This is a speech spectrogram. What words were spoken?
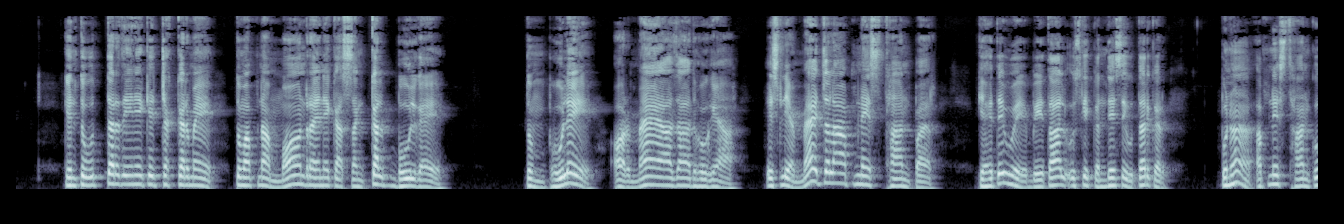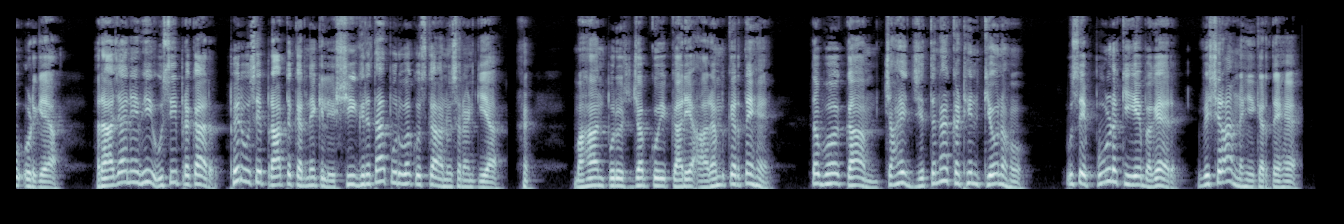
किंतु उत्तर देने के चक्कर में तुम अपना मौन रहने का संकल्प भूल गए। तुम भूले और मैं आज़ाद हो गया, इसलिए मैं चला अपने स्थान पर। कहते हुए बेताल उसके कंधे से उतरकर पुनः अपने स्थान को उड़ गया। राजा ने भी उसी प्रकार फिर उसे प्राप्त करने के लिए शीघ्रता पूर्वक उसका अनुसरण किया। महान पुरुष जब कोई कार्य आरंभ करते हैं, तब वह काम चाहे जितना कठिन क्यों न हो उसे पूर्ण किए बगैर विश्राम नहीं करते हैं।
